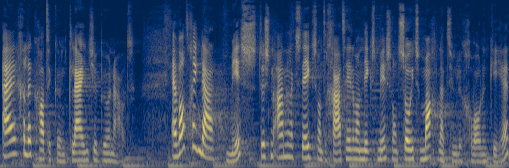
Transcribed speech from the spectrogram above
Eigenlijk had ik een kleintje burn-out. En wat ging daar mis tussen aanhalingstekens? Want er gaat helemaal niks mis, want zoiets mag natuurlijk gewoon een keer.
